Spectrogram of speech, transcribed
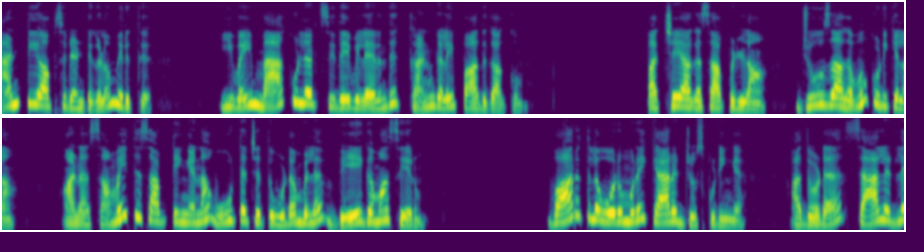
ஆன்டி ஆக்சிடென்ட்டுகளும் இருக்கு. இவை மேக்குலட் சிதைவிலிருந்து கண்களை பாதுகாக்கும். பச்சையாக சாப்பிடலாம் ஜூஸாகவும் குடிக்கலாம். ஆனா சமைத்து சாப்பிட்டீங்கன்னா ஊட்டச்சத்து உடம்புல வேகமா சேரும். வாரத்துல ஒரு முறை கேரட் ஜூஸ் குடிங்க. அதோட சாலட்ல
